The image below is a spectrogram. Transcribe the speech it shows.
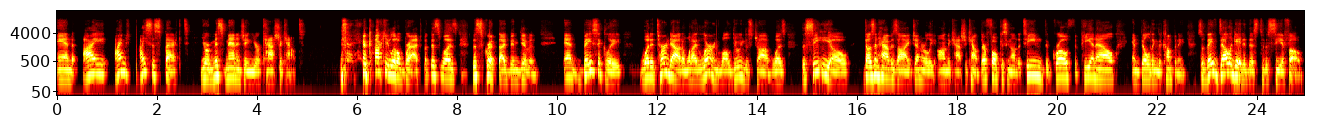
and I I'm I suspect you're mismanaging your cash account." a cocky little brat, but this was the script I'd been given. And basically, what it turned out and what I learned while doing this job was the CEO doesn't have his eye generally on the cash account. They're focusing on the team, the growth, the P&L, and building the company. So they've delegated this to the CFO.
